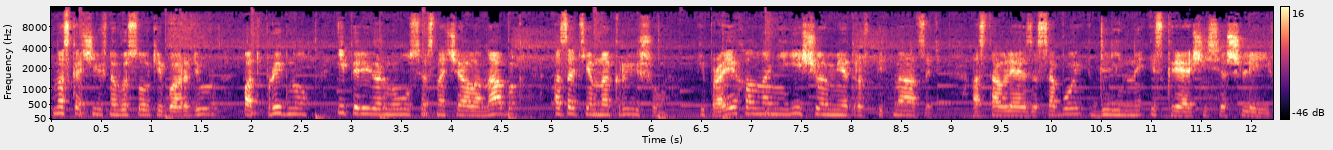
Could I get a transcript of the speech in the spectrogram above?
наскочив на высокий бордюр, подпрыгнул и перевернулся сначала на бок, а затем на крышу, и проехал на ней еще метров 15, оставляя за собой длинный искрящийся шлейф.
